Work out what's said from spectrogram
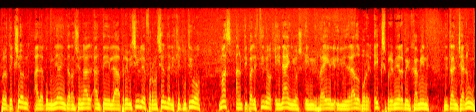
protección a la comunidad internacional ante la previsible formación del ejecutivo más antipalestino en años en Israel y liderado por el ex premier Benjamín Netanyahu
